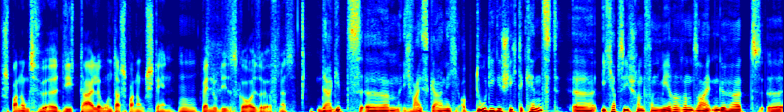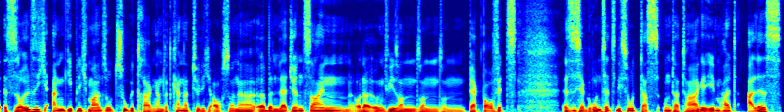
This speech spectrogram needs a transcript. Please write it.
Spannungs, äh, die Teile unter Spannung stehen, mhm. wenn du dieses Gehäuse öffnest. Da gibt's, ähm, ich weiß gar nicht, ob du die Geschichte kennst. Äh, ich habe sie schon von mehreren Seiten gehört. Äh, es soll sich angeblich mal so zugetragen haben. Das kann natürlich auch so eine Urban Legend sein oder irgendwie so ein, so ein, so ein Bergbauwitz. Es ist ja grundsätzlich so, dass unter Tage eben halt alles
